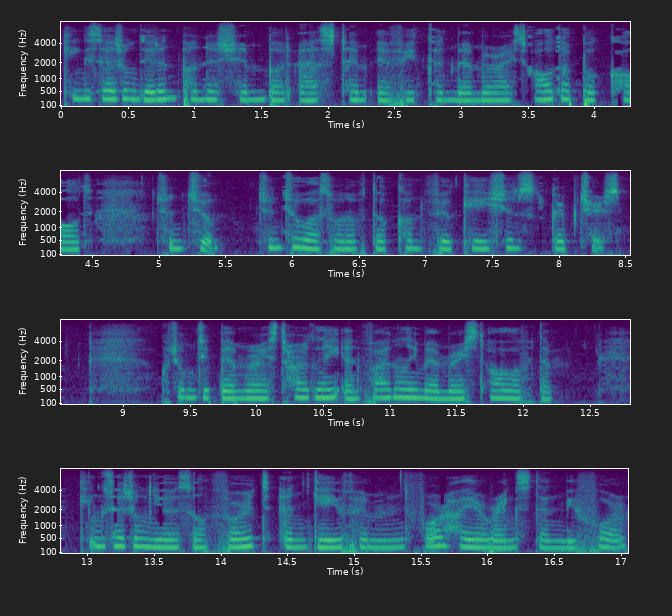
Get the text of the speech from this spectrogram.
King Sejong didn't punish him but asked him if he could memorize all the book called Chunchu. Chunchu was one of the Confucian scriptures. Kujongjik memorized hardly and finally memorized all of them. King Sejong knew for it and gave him four higher ranks than before.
